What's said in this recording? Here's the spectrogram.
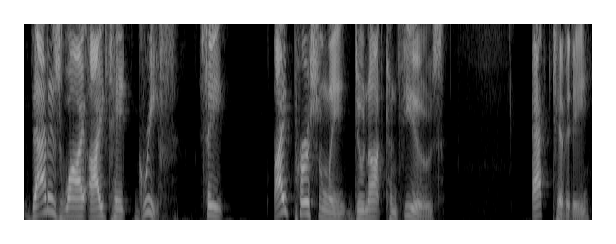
That is why I take grief. See, I personally do not confuse activity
